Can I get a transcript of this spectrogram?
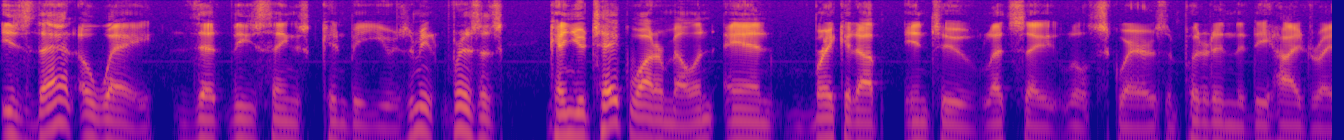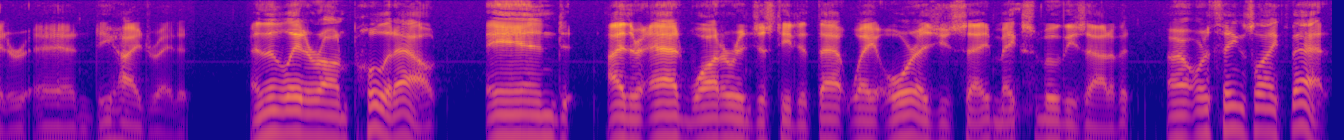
Is that a way that these things can be used? I mean, for instance, can you take watermelon and break it up into, let's say, little squares and put it in the dehydrator and dehydrate it? And then later on pull it out and either add water and just eat it that way, or, as you say, make smoothies out of it, uh, or things like that.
